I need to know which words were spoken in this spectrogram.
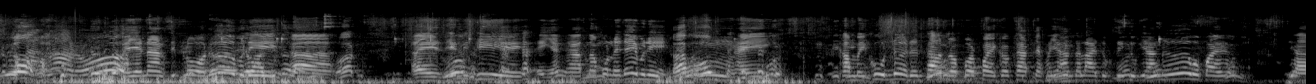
สิบโลครับสิบโลแม่ยานางสิบโลเด้อมื้อนี้อ่าไอ้เฮ็ดพิธีไอ้หยังอาบน้ำมนต์ให้ได้มื้อนี้ครับผมให้ คำให้คุณเด้อเดินทางปลอดภัยก็ขาดจากพยานอันตรายทุกสิ่งทุกอย่างเด้อบ่ไปอย่า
